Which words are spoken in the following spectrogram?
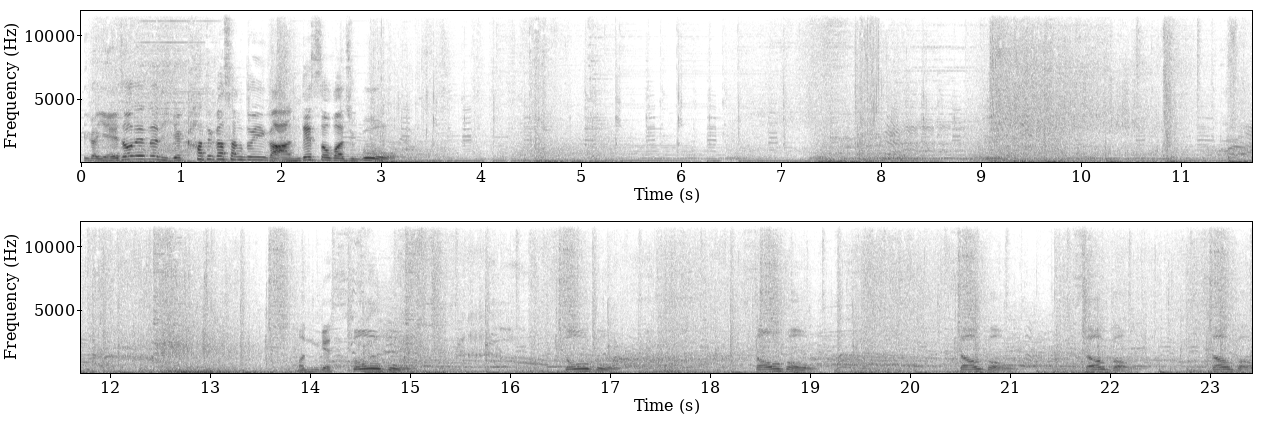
그러니까 예전에는 이게 카드가 쌍둥이가 안 됐어가지고. 번개 쏘고 쏘고 쏘고 쏘고 쏘고 쏘고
